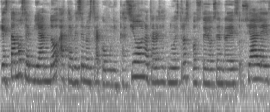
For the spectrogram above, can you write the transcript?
que estamos enviando a través de nuestra comunicación, a través de nuestros posteos en redes sociales,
